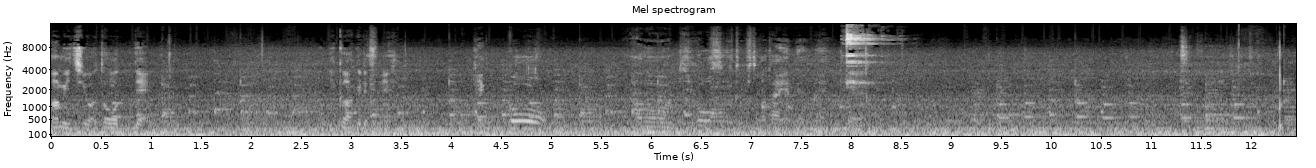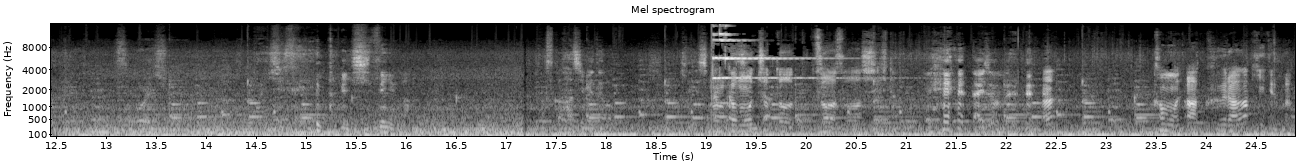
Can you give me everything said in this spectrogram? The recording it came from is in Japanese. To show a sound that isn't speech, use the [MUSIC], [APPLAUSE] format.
山道を通って行くわけですね。結構あの記号する時とか大変だよね。ねすごいでしょ。大自然。大自然やな。ですか初めてのなんかもうちょっとゾワゾワしてきた。え [LAUGHS] 大丈夫。かもあクーラーが効いてるから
